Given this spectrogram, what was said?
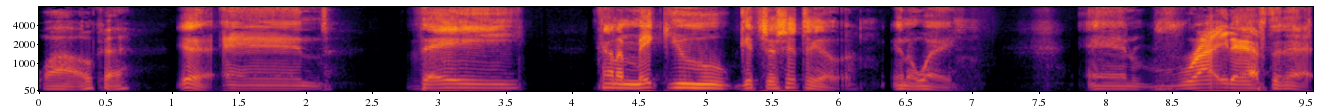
Wow. Okay. Yeah. And they kind of make you get your shit together in a way. And right after that,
